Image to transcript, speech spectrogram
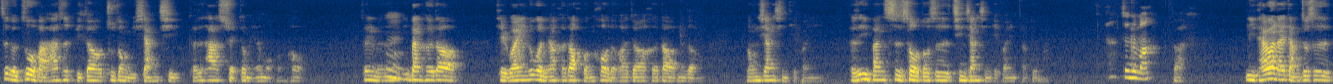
这个做法，它是比较注重于香气，可是它水就没那么浑厚，所以你们一般喝到铁观音，如果你要喝到浑厚的话，就要喝到那种浓香型铁观音。可是，一般市售都是清香型铁观音比较多嘛？真的吗？对吧？以台湾来讲，就是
